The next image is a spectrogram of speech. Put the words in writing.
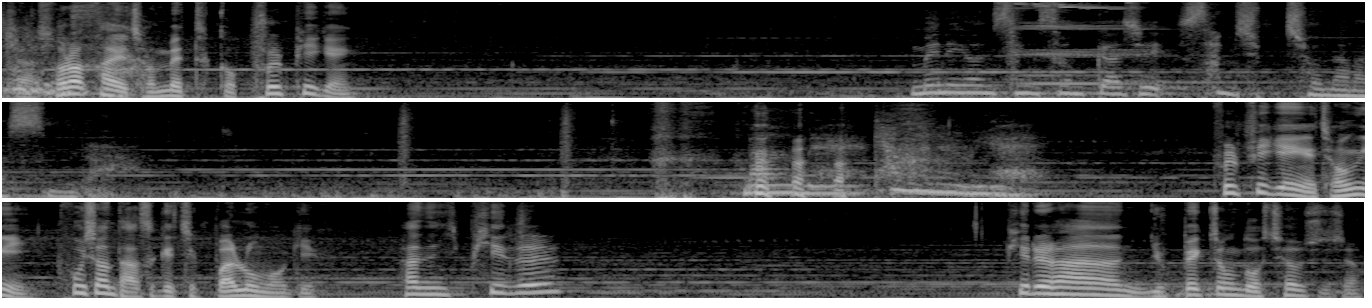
자. 소라카의 전매 특허 풀피갱. minion 생성까지 30초 남았습니다. 마음의 평안을 위해 풀피갱의 정의 potion 다섯 개 직발로 먹임. 한 피를 피를 한 600 정도 채워 주죠.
